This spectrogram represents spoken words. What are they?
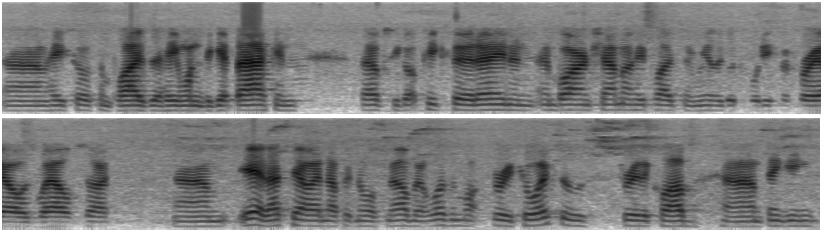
um, he saw some players that he wanted to get back, and they obviously got pick 13, and, and Byron Schammer, who played some really good footy for Freo as well. So, um, yeah, that's how I ended up at North Melbourne. It wasn't through choice; it was through the club, um, thinking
